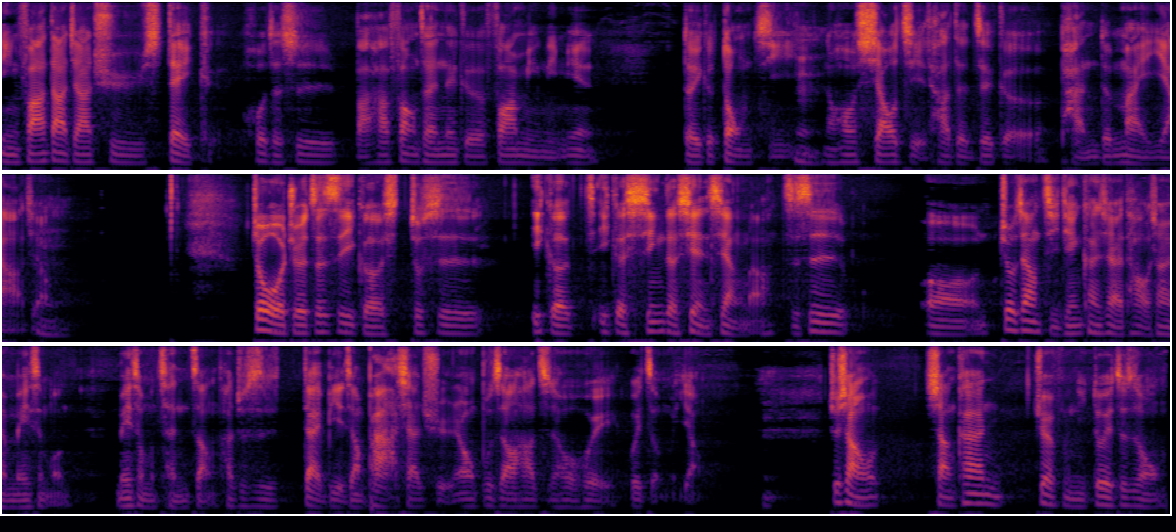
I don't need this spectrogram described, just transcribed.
引发大家去 stake，或者是把它放在那个 farming 里面的一个动机，然后消解它的这个盘的卖压，这样。就我觉得这是一个就是一个一个新的现象啦，只是呃就这样几天看下来，它好像也没什么没什么成长，他就是代币这样啪下去，然后不知道他之后会会怎么样。就想想看 Jeff，你对这种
